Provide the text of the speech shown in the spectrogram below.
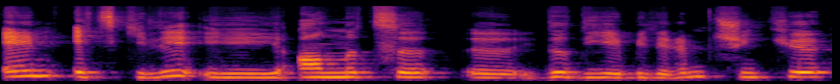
en etkili e, anlatıydı diyebilirim. Çünkü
